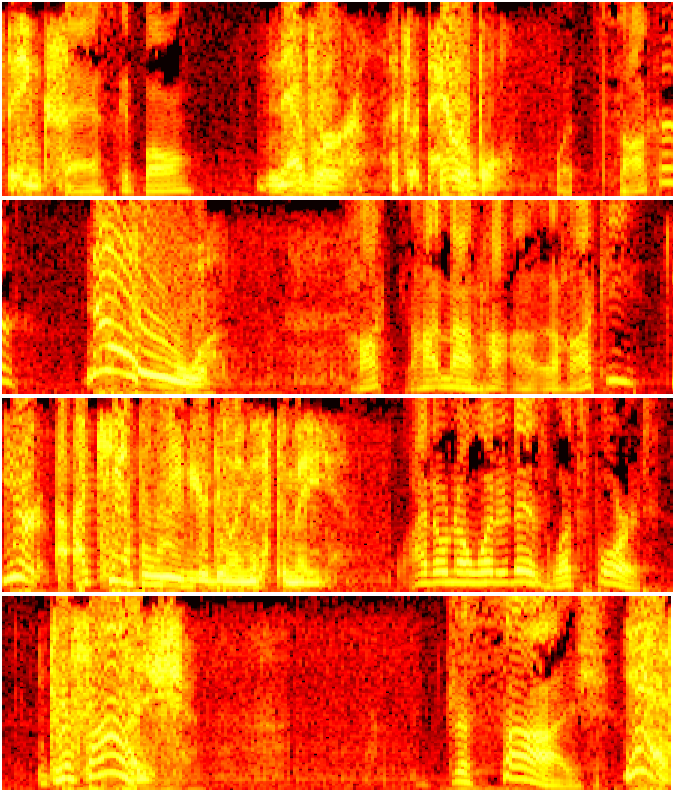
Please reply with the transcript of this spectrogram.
stinks. basketball. Never. That's a terrible. What soccer? No, Hockey? Not ho- uh, hockey? you're. I can't believe you're doing this to me. I don't know what it is. What sport? Dressage. Dressage. Yes.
